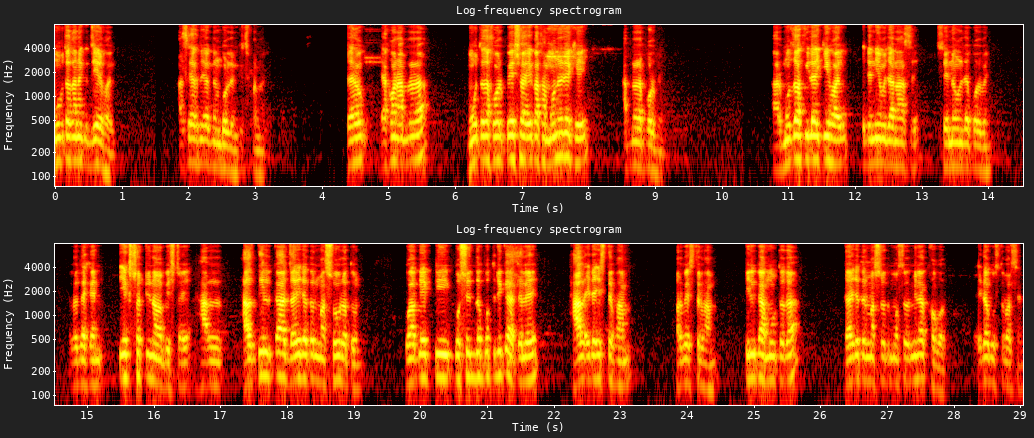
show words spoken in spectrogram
মুক্তদা নাকি জের হয়? আজকে একজন একজন বললেন কিছুক্ষণ আগে। যাই হোক, এখন আপনারা মুক্তদা খবর পেশ হয় এই কথা মনে রেখে আপনারা পড়বেন। আর মুজাফিলাই কি হয়, এটা নিয়মে জানা আছে সে অনুযায়ী পড়বেন। দেখেন, একষট্টি নম্বর পৃষ্ঠায়, হাল হালতিলকা জারিজাতুন মাসৌরাতুন ওয়াকে একটি প্রসিদ্ধ পত্রিকা, তাহলে হাল এটা ইস্তেফাম হরবে ইস্তেফাম, তিলকা মুক্তদা জারিজাতুন মাসরুদ মসরুদ মিলা খবর, এটা বুঝতে পারছেন।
